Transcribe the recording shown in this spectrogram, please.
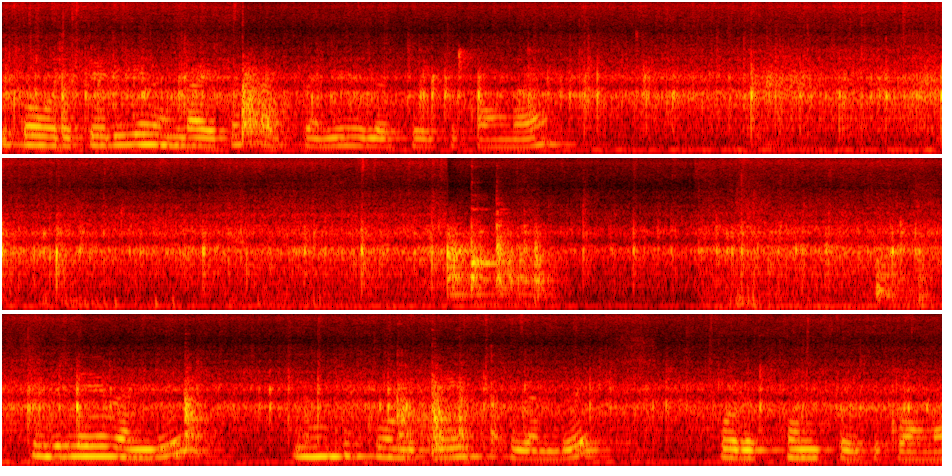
இப்போ ஒரு பெரிய வெங்காயத்தை கட் பண்ணி இதில் சேர்த்துக்கோங்க. இதிலே வந்து இஞ்சி பூண்டு பேஸ்ட் வந்து ஒரு ஸ்பூன் சேர்த்துக்கோங்க.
